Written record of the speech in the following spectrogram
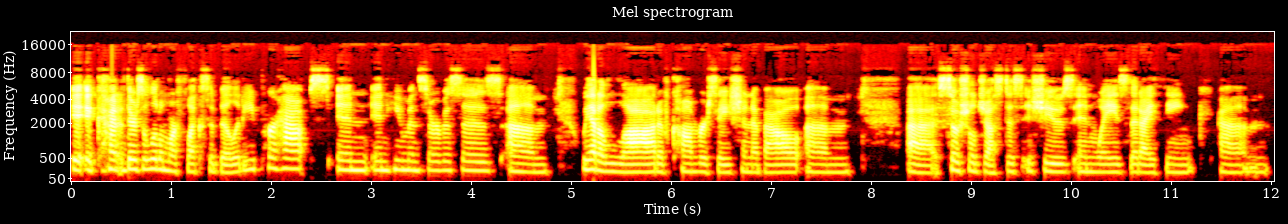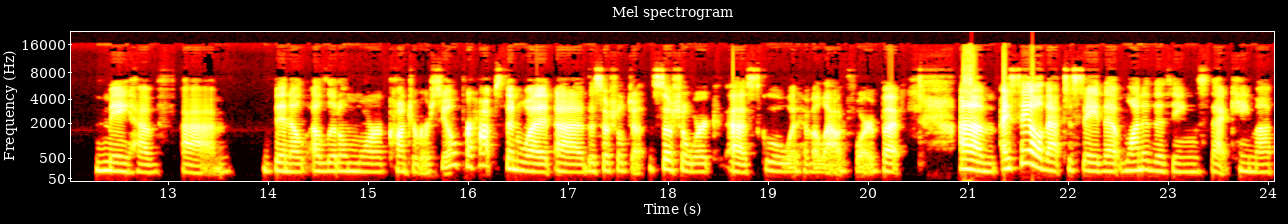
it, it, kind of there's a little more flexibility, perhaps, in in human services. Um, we had a lot of conversation about um, uh, social justice issues in ways that I think um, may have um, been a, a, little more controversial, perhaps, than what uh, the social ju- social work uh, school would have allowed for. But um, I say all that to say that one of the things that came up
